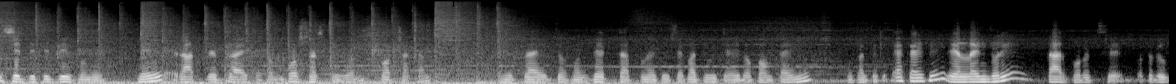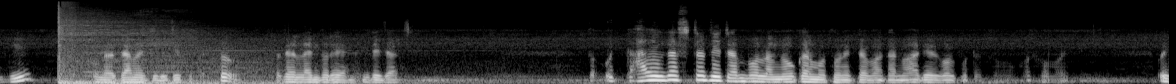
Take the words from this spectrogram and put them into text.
এসে দিতে দিয়ে মানে রাত্রে প্রায় তখন বর্ষার সিজন বর্ষাকাল। প্রায় তখন দেড়টা পনেরো দুইটা বা দুইটা এরকম টাইমে ওখান থেকে একা একাই রেল লাইন ধরে তারপর হচ্ছে কতটুকু গিয়ে ওনার গ্রামের দিকে যেতে তো রেল লাইন ধরে হেঁটে যাচ্ছে। তো ওই তাল গাছটা যেটা আমি বললাম, নৌকার মতো অনেকটা বাঁকানো আগের গল্পটা সময়। ওই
